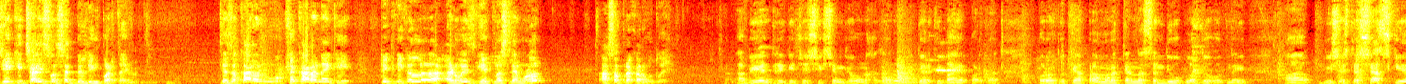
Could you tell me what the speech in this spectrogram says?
जे की चाळीस वर्षात बिल्डिंग पडत आहेत त्याचं कारण मुख्य कारण आहे की टेक्निकल ॲडवाईस घेत नसल्यामुळं असा प्रकार होतोय. अभियांत्रिकीचे शिक्षण घेऊन हजारो विद्यार्थी बाहेर पडतात परंतु त्या प्रमाणात त्यांना संधी उपलब्ध होत नाही. विशेषतः शासकीय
